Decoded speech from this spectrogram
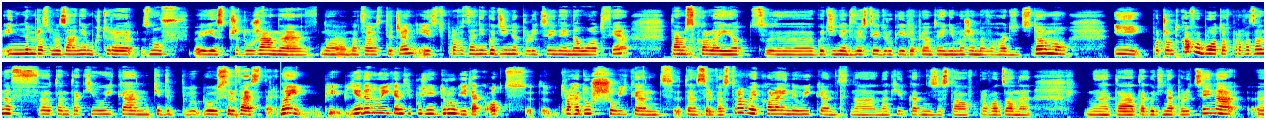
Innym rozwiązaniem, które znów jest przedłużane na, na cały styczeń, jest wprowadzenie godziny policyjnej na Łotwie. Tam z kolei od y, godziny 22 do 5 nie możemy wychodzić z domu i początkowo było to wprowadzone w ten taki weekend, kiedy był Sylwester. No i jeden weekend i później drugi, tak od trochę dłuższy weekend ten sylwestrowy i kolejny weekend na, na kilka dni została wprowadzona e, ta, ta godzina policyjna. E,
